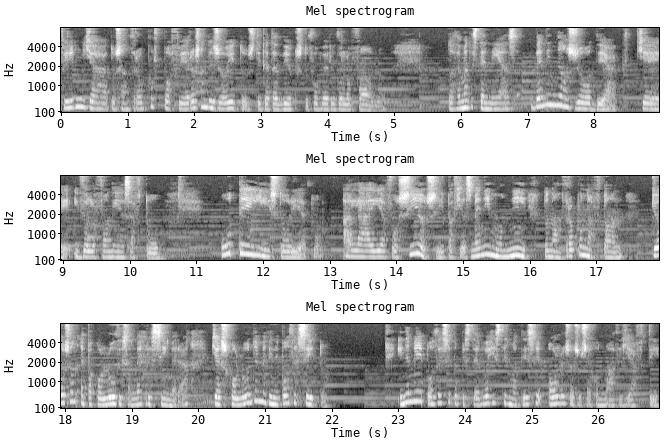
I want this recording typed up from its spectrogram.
φιλμ για τους ανθρώπους που αφιέρωσαν τη ζωή τους στην καταδίωξη του φοβερού δολοφόνου. Το θέμα της ταινίας δεν είναι ο Zodiac και οι δολοφονίες αυτού, ούτε η ιστορία του, αλλά η αφοσίωση, η παθιασμένη αιμονή των ανθρώπων αυτών και όσων επακολούθησαν μέχρι σήμερα και ασχολούνται με την υπόθεσή του. Είναι μια υπόθεση που πιστεύω έχει στιγματίσει όλους όσους έχουν μάθει για αυτή,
